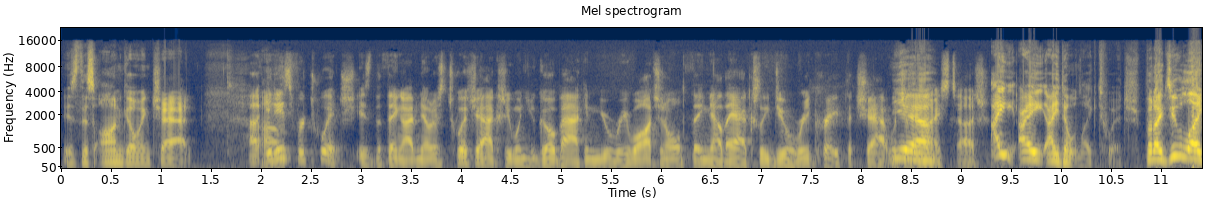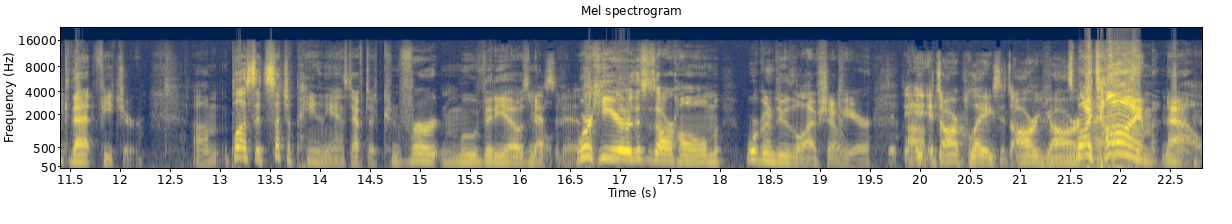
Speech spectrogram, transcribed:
is this ongoing chat. Uh, it is for Twitch, is the thing I've noticed. Twitch actually, when you go back and you rewatch an old thing, now they actually do recreate the chat, which is a nice touch. I, I, I don't like Twitch, but I do like that feature. Um, plus, it's such a pain in the ass to have to convert and move videos. No, Yes, it is. We're here. This is our home. We're going to do the live show here. It- it's our place. It's our yard. It's my man. time now.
